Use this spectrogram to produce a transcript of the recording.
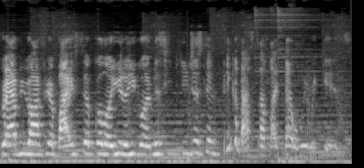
grab you off your bicycle or you know, you go and miss you just didn't think about stuff like that when we were kids.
